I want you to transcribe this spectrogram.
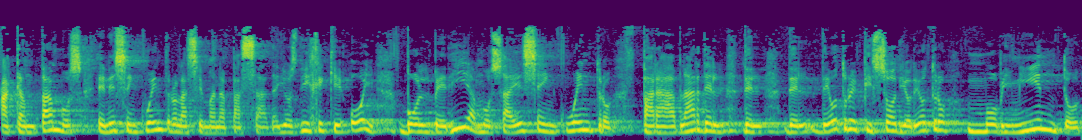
acampamos en ese encuentro la semana pasada y os dije que hoy volveríamos a ese encuentro para hablar de otro episodio, de otro movimiento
